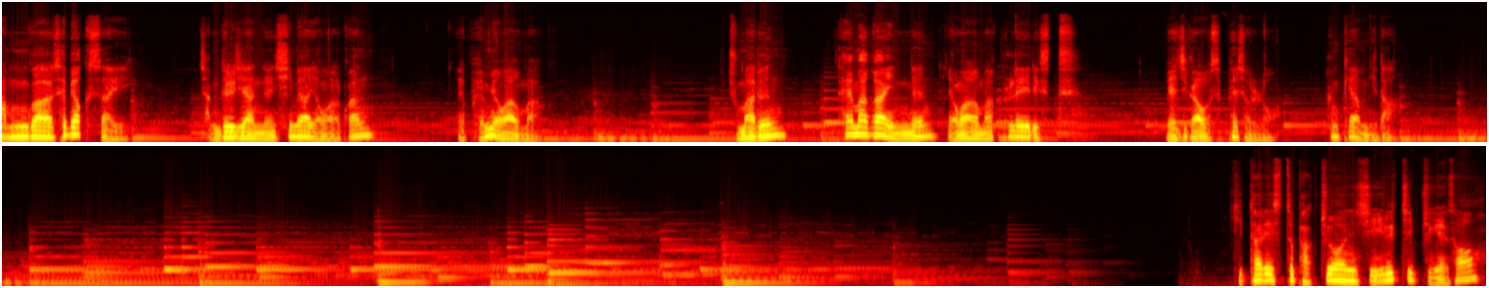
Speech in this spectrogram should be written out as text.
밤과 새벽 사이 잠들지 않는 심야 영화관 FM 영화 음악 주말은 테마가 있는 영화 음악 playlist Magic Hour Special로 함께합니다. 기타리스트 박주원 씨 1집 중에서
